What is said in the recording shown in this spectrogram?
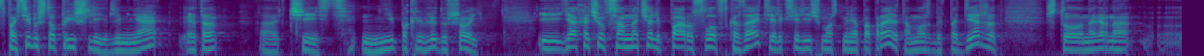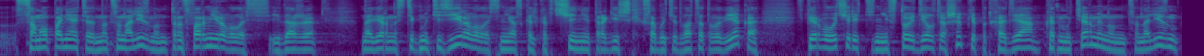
Спасибо, что пришли. Для меня это честь. Не покривлю душой. И я хочу в самом начале пару слов сказать, и Алексей Ильич может меня поправить, а может быть поддержит, что, наверное, само понятие национализма трансформировалось и даже, наверное, стигматизировалось несколько в течение трагических событий 20 века. В первую очередь не стоит делать ошибки, подходя к этому термину национализм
